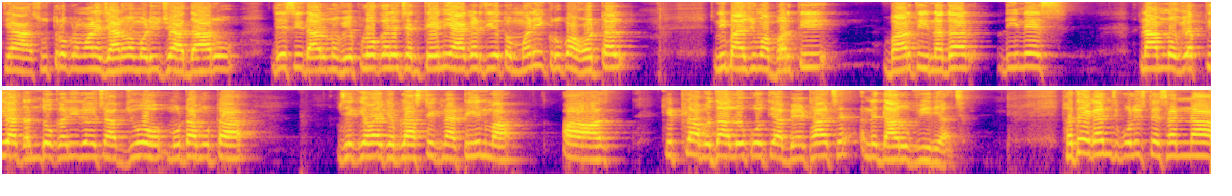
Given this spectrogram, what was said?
ત્યાં સૂત્રો પ્રમાણે જાણવા મળ્યું છે, આ દારૂ, દેશી દારૂનો વેપલો કરે છે અને તેની આગળ જઈએ તો મણિકૃપા હોટલની બાજુમાં ભરતી, ભારતી નગર, દિનેશ નામનો વ્યક્તિ આ ધંધો કરી રહ્યો છે. આપ જુઓ મોટા મોટા જે કહેવાય કે પ્લાસ્ટિકના ટીનમાં આ કેટલા બધા લોકો ત્યાં બેઠા છે અને દારૂ પી રહ્યા છે. ફતેહગંજ પોલીસ સ્ટેશનના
